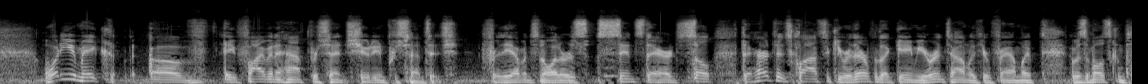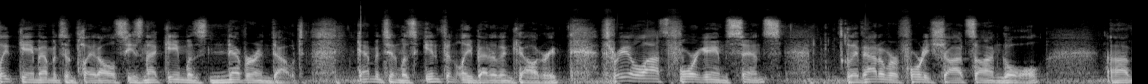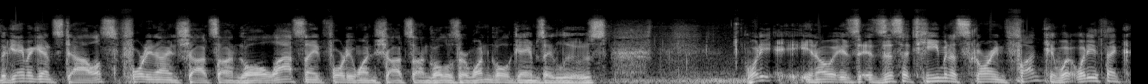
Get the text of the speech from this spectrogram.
what do you make of a five and a half percent shooting percentage? For the Edmonton Oilers since the Heritage. So the Heritage Classic, you were there for that game. You were in town with your family. It was the most complete game Edmonton played all season. That game was never in doubt. Edmonton was infinitely better than Calgary. Three of the last four games since, they've had over 40 shots on goal. Uh, the game against Dallas, 49 shots on goal. Last night, 41 shots on goal. Those are one goal games they lose. What do you, you know, is, is this a team in a scoring funk? What, what do you think?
